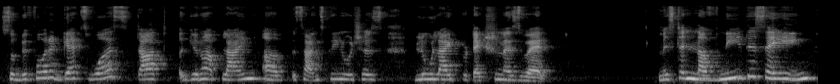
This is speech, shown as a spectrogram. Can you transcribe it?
So before it gets worse, start you know applying a sunscreen which has blue light protection as well. Mr. Navneet is saying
